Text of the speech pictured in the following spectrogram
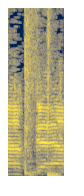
come down.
